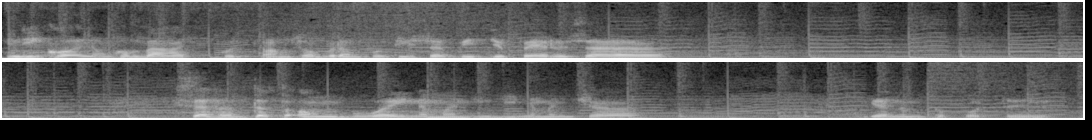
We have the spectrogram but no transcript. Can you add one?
Hindi ko alam kung bakit put ang sobrang puti sa video, pero sa sa totoong buhay naman, hindi naman siya ganun kaputi.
